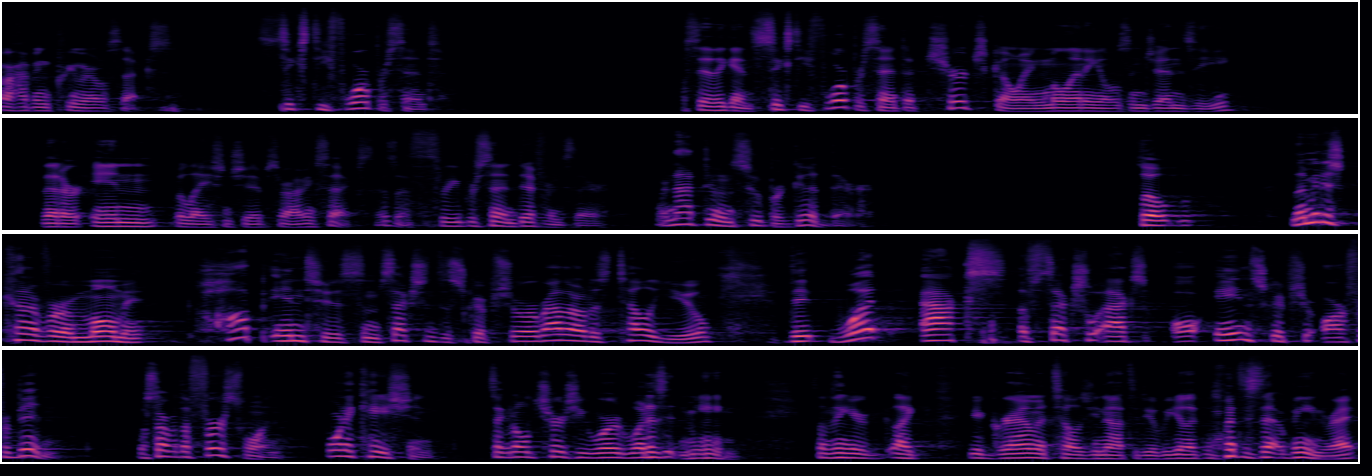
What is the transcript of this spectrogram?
are having premarital sex. 64%. I'll say it again 64% of church going millennials and Gen Z that are in relationships are having sex. That's a 3% difference there. We're not doing super good there. So let me just kind of for a moment hop into some sections of Scripture, or rather, I'll just tell you that what acts of sexual acts in Scripture are forbidden. We'll start with the first one fornication. It's like an old churchy word. What does it mean? Something your, like your grandma tells you not to do, but you're like, what does that mean, right?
